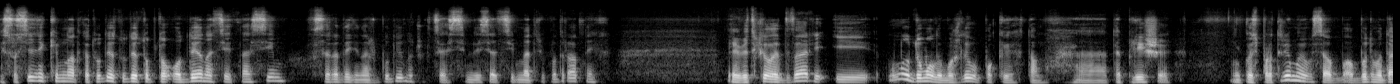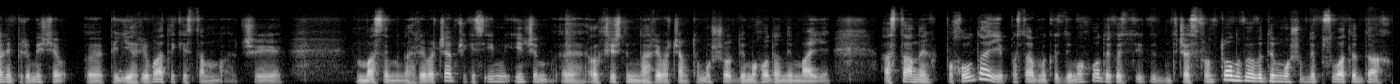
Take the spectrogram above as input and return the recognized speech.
І сусідня кімнатка туди, туди, тобто 11 на 7 всередині наш будиночок, це 77 метрів квадратних. Е, Відкрили двері і ну, думали, можливо, поки там е, тепліше якось протримуємося, а будемо далі приміщення е, підігрівати якісь там чи масляним нагрівачем, чи якимось іншим е, електричним нагрівачем, тому що димохода немає. А стане похолодає, поставимо якось димоход, якось через фронтон виведемо, щоб не псувати дах.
